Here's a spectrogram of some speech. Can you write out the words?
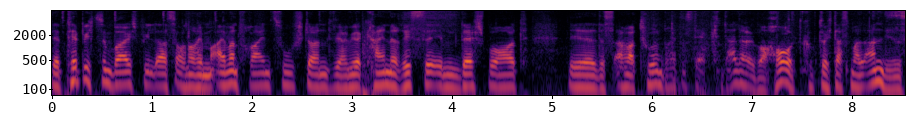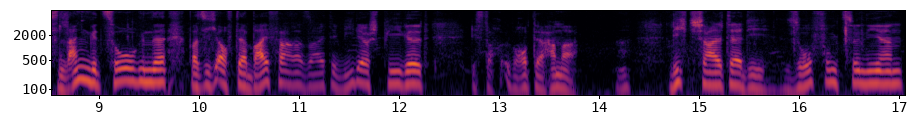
der Teppich zum Beispiel ist auch noch im einwandfreien Zustand. Wir haben hier keine Risse im Dashboard. Das Armaturenbrett ist der Knaller überhaupt. Guckt euch das mal an. Dieses langgezogene, was sich auf der Beifahrerseite widerspiegelt, ist doch überhaupt der Hammer. Lichtschalter, die so funktionieren.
